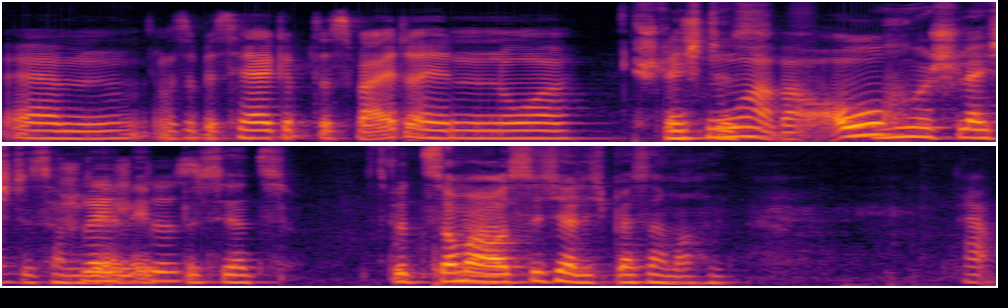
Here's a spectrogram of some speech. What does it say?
Ähm, also bisher gibt es weiterhin nur, Schlechtes. nicht nur, aber auch Nur Schlechtes haben Schlechtes. wir erlebt bis jetzt. Es wird Sommerhaus sicherlich besser machen. Ja.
